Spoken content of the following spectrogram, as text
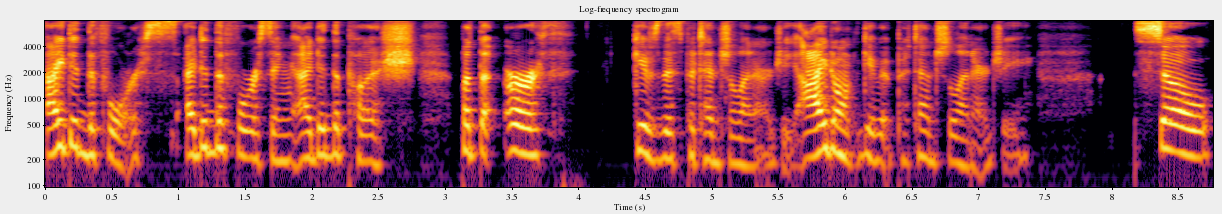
I did the force. I did the forcing. I did the push, but the earth gives this potential energy. I don't give it potential energy. So,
